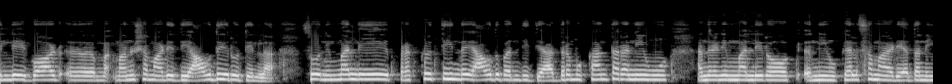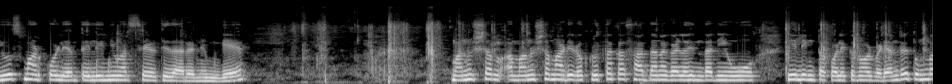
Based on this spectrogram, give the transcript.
ಇಲ್ಲಿ ಗಾಡ್ ಮನುಷ್ಯ ಮಾಡಿದ್ದು ಯಾವುದೂ ಇರುವುದಿಲ್ಲ. ಸೊ ನಿಮ್ಮಲ್ಲಿ ಪ್ರಕೃತಿಯಿಂದ ಯಾವುದು ಬಂದಿದೆಯಾ? ಅದರ ಮುಖಾಂತರ ನೀವು ಅಂದರೆ ನಿಮ್ಮಲ್ಲಿರೋ ನೀವು ಕೆಲಸ ಮಾಡಿ ಅದನ್ನು ಯೂಸ್ ಮಾಡ್ಕೊಳ್ಳಿ ಅಂತ ಇಲ್ಲಿ ಯೂನಿವರ್ಸ್ ಹೇಳ್ತಿದ್ದಾರೆ ನಿಮಗೆ. ಮನುಷ್ಯ ಮನುಷ್ಯ ಮಾಡಿರೋ ಕೃತಕ ಸಾಧನಗಳಿಂದ ನೀವು ಹೀಲಿಂಗ್ ತಗೊಳ್ಳಿಕ್ಕೆ ನೋಡಬೇಡಿ. ಅಂದರೆ ತುಂಬ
